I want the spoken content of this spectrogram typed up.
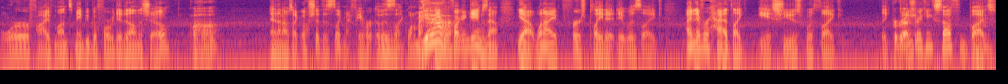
four or five months maybe before we did it on the show. Uh huh. and then I was like, "Oh shit, this is like my favorite. This is like one of my Yeah. favorite fucking games now." Yeah, when I first played it, it was like I never had like issues with like like game breaking stuff, but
